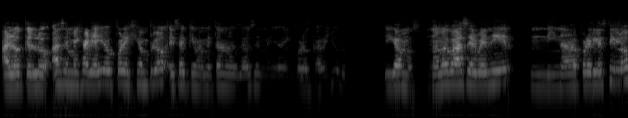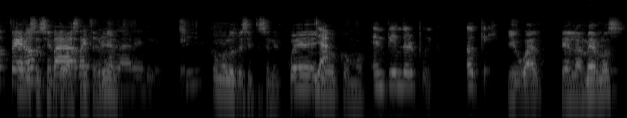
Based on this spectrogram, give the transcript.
a lo que lo asemejaría yo, por ejemplo, es a que me metan los dedos en medio del cuero cabelludo. Digamos, no me va a hacer venir ni nada por el estilo, pero, va, a estimular el... Sí, como los besitos en el cuello, como... Entiendo el punto. Ok. Igual que lamerlos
